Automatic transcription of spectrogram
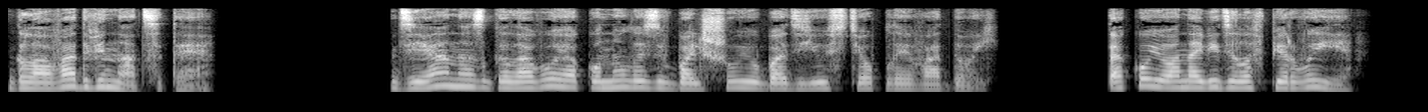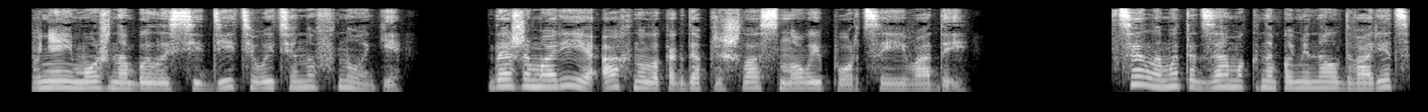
Глава 12. Диана с головой окунулась в большую бадью с теплой водой. Такую она видела впервые. В ней можно было сидеть, вытянув ноги. Даже Мария ахнула, когда пришла с новой порцией воды. В целом этот замок напоминал дворец,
